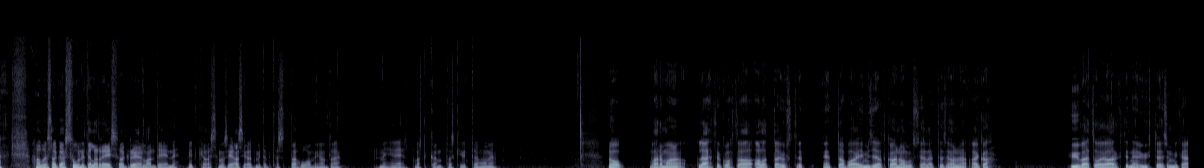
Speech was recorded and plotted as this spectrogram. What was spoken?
haluaisi alkaa suunnitella reissua Grönlantiin, niin mitkä olisivat sellaisia asioita, mitä pitäisi ottaa huomioon tai mihin ehdottomasti kannattaisi kiinnittää huomioon? No varmaan lähtökohta aloittaa just, että et tapaa ihmisiä, jotka on ollut siellä, että se on aika hyvä tuo arktinen yhteisö, mikä,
